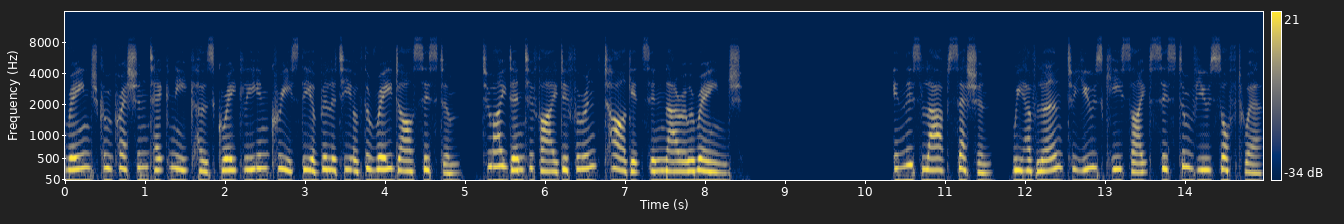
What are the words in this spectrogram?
range compression technique has greatly increased the ability of the radar system to identify different targets in narrower range. In this lab session, we have learned to use Keysight SystemVue software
